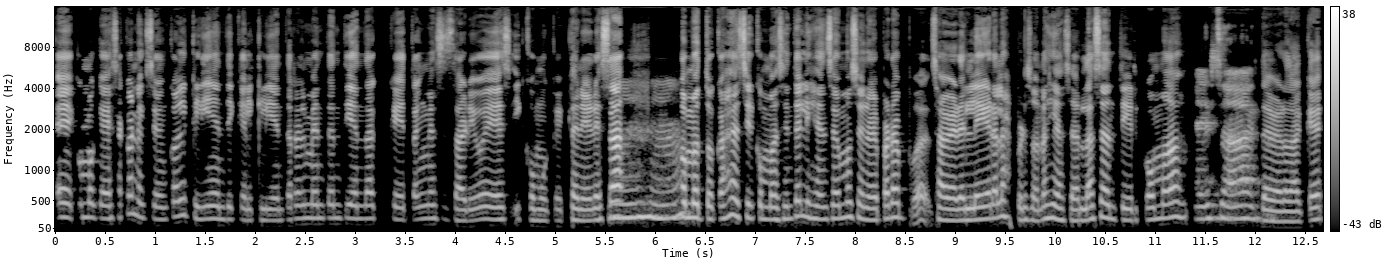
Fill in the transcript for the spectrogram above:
eh, como que esa conexión con el cliente y que el cliente realmente entienda qué tan necesario es y como que tener esa, Ujú. como tocas decir, como esa inteligencia emocional para po- saber leer a las personas y hacerlas sentir cómodas Exacto. de verdad que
